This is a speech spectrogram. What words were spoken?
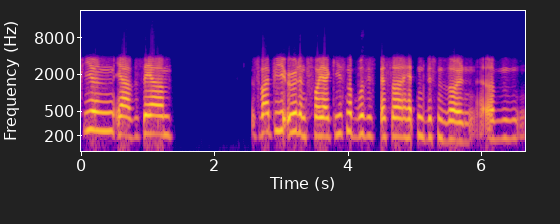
vielen, ja, sehr, es war wie Öl ins Feuer gießen, obwohl sie es besser hätten wissen sollen. Ähm,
